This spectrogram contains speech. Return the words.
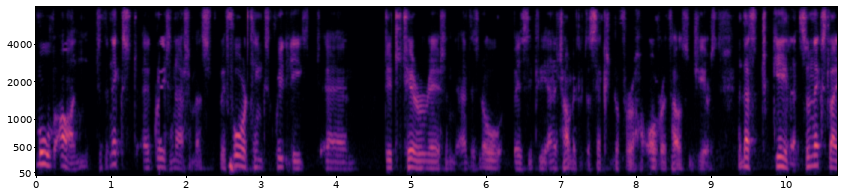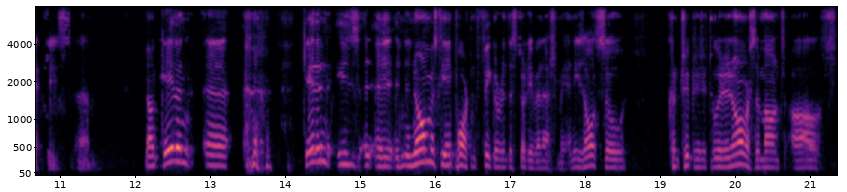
move on to the next uh, great anatomist before things really um, deteriorate and, and, there's no basically anatomical dissection for over a thousand years, and that's Galen. So next slide, please. Um, now, Galen, uh, Galen is a, a, an enormously important figure in the study of anatomy, and he's also contributed to an enormous amount of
